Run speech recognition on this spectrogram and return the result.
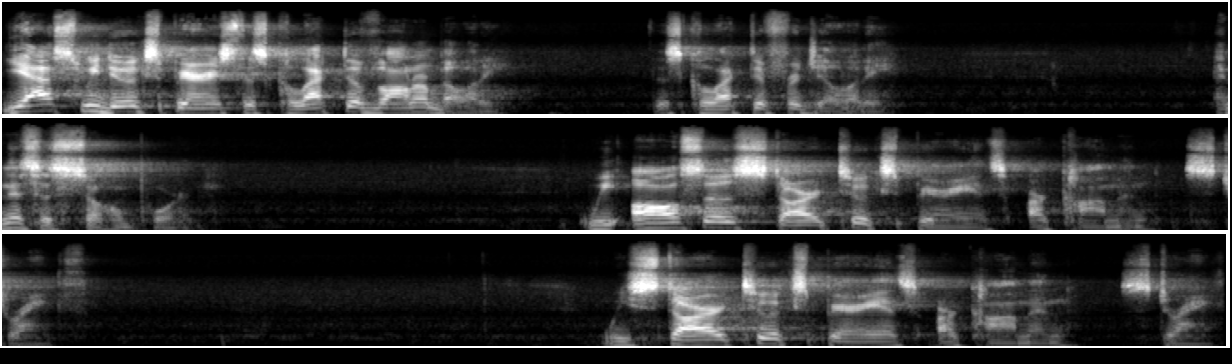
Yes, we do experience this collective vulnerability, this collective fragility. And this is so important. We also start to experience our common strength we start to experience our common strength.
